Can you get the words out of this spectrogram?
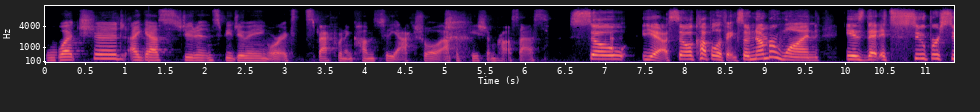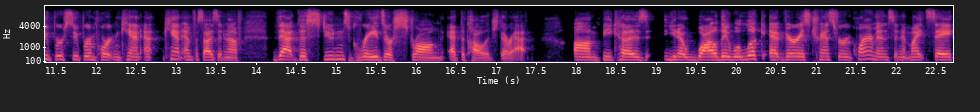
what should i guess students be doing or expect when it comes to the actual application process? So yeah so a couple of things. So number one is that it's super super super important can't can't emphasize it enough that the students grades are strong at the college they're at um, because you know while they will look at various transfer requirements and it might say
